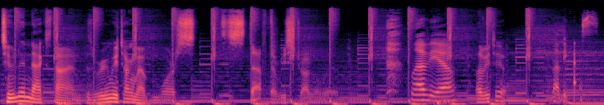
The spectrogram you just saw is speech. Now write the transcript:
Tune in next time because we're gonna be talking about more s- stuff that we struggle with. Love you. Love you too. Love you guys.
